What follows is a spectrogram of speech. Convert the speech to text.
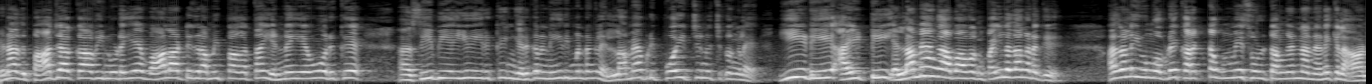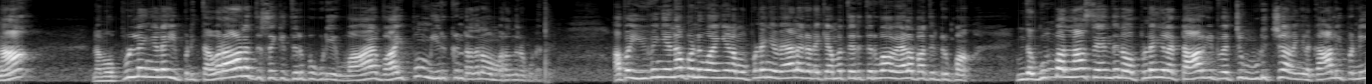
ஏன்னா அது பாஜகவினுடைய வாலாட்டுகிற அமைப்பாகத்தான் என்ஐஏவும் இருக்கு சிபிஐயும் இருக்கு இங்க இருக்கிற நீதிமன்றங்கள் எல்லாமே அப்படி போயிடுச்சுன்னு வச்சுக்கோங்களேன். இடி ஐடி எல்லாமே அங்க அவங்க பையில தான் கிடக்கு. அதனால இவங்க அப்படியே கரெக்டா உண்மையை சொல்லிட்டாங்கன்னு நான் நினைக்கல. ஆனா நம்ம பிள்ளைங்களை இப்படி தவறான திசைக்கு திருப்பக்கூடிய வா வாய்ப்பும் இருக்குன்றதை நம்ம மறந்துடக்கூடாது. அப்போ இவங்க என்ன பண்ணுவாங்க? நம்ம பிள்ளைங்க வேலை கிடைக்காம தெரு தெருவாக வேலை பார்த்துட்டு இருப்பான். இந்த கும்பல்லாம் சேர்ந்து நம்ம பிள்ளைங்களை டார்கெட் வச்சு முடிச்சு அவங்கள காலி பண்ணி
